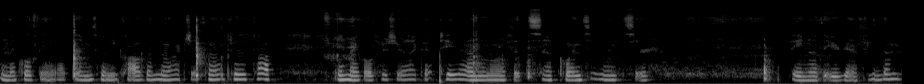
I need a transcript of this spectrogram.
And the cool thing about them is when you call them, they'll actually come up to the top. And my goldfish are like that too. I don't know if it's a coincidence or they know that you're gonna feed them.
